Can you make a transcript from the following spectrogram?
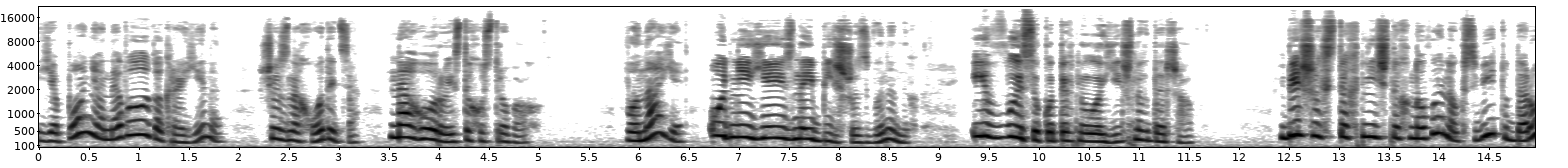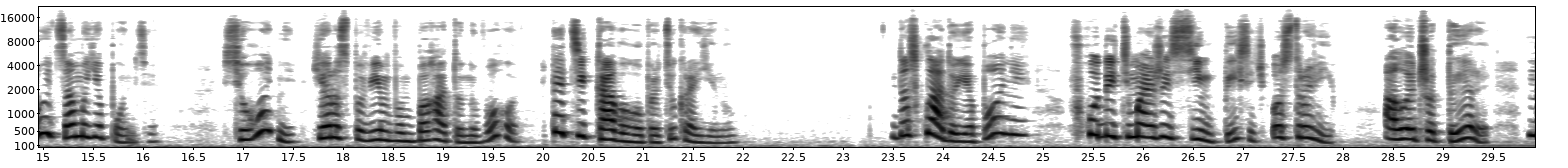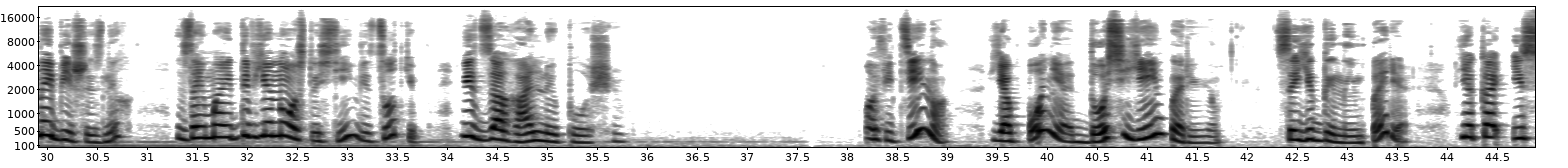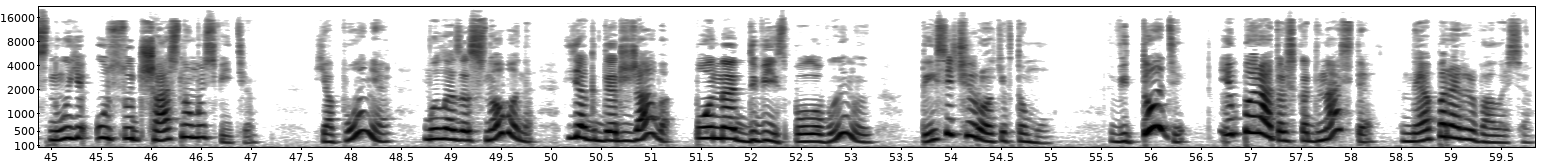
Японія невелика країна, що знаходиться на гористих островах. Вона є однією з найбільш розвинених і високотехнологічних держав. Більшість технічних новинок світу дарують саме японці. Сьогодні я розповім вам багато нового та цікавого про цю країну. До складу Японії входить майже 7 тисяч островів, але чотири найбільше з них займають 97% від загальної площі. Офіційно Японія досі є імперією. Це єдина імперія, яка існує у сучасному світі. Японія була заснована як держава понад 2,5 тисячі років тому. Відтоді імператорська династія не переривалася.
